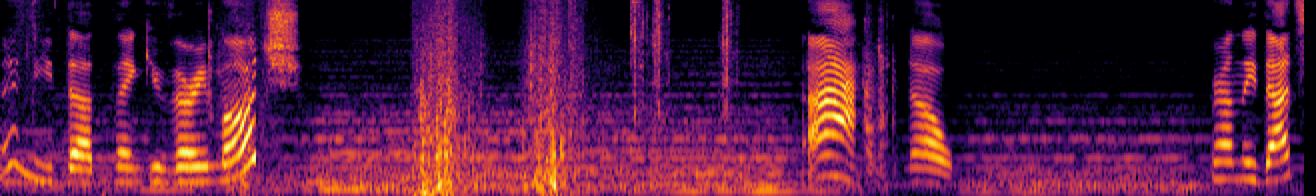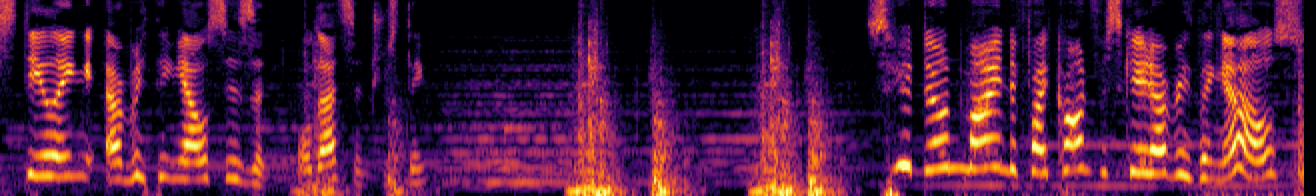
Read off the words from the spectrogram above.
I need that, thank you very much. Ah, no. Apparently that's stealing, everything else isn't. Well, that's interesting. So you don't mind if I confiscate everything else?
